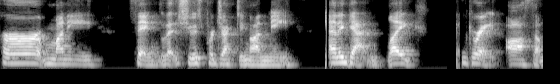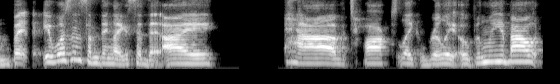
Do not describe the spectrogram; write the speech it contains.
her money thing that she was projecting on me and again like great awesome but it wasn't something like i said that i have talked like really openly about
